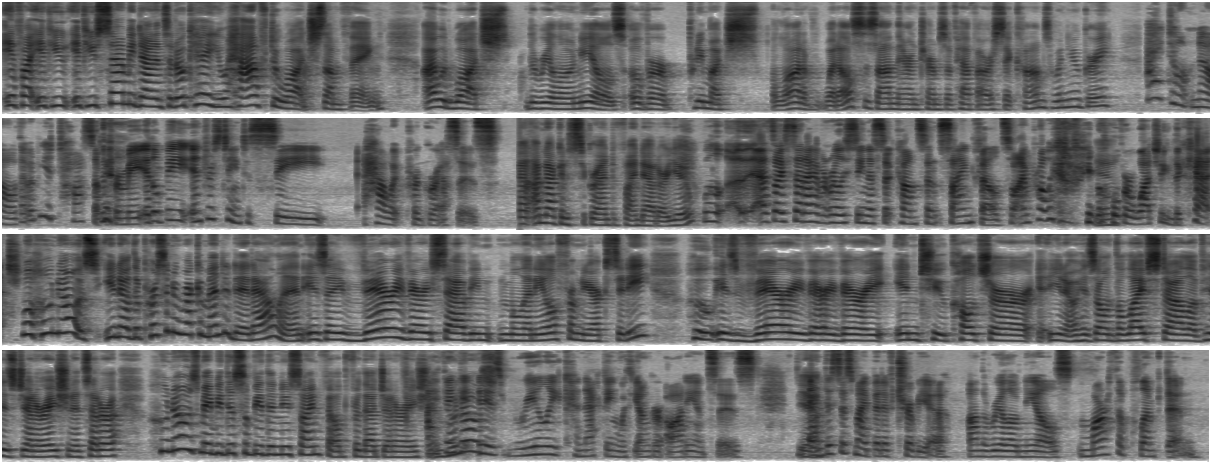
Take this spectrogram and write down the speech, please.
if I if you if you sat me down and said, okay, you have to watch something, I would watch the Real O'Neals over pretty much a lot of what else is on there in terms of half hour sitcoms. Wouldn't you agree? I don't know. That would be a toss up for me. It'll be interesting to see how it progresses. I'm not going to stick around to find out. Are you? Well, uh, as I said, I haven't really seen a sitcom since Seinfeld, so I'm probably going to be over watching The Catch. Well, who knows? You know, the person who recommended it, Alan, is a very, very savvy millennial from New York City who is very, very, very into culture, you know, his own, the lifestyle of his generation, etc. Who knows? Maybe this will be the new Seinfeld for that generation. I who think knows? it is really connecting with younger audiences. Yeah. And this is my bit of trivia on The Real O'Neals. Martha Plimpton.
